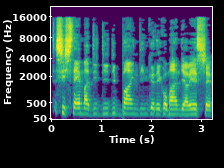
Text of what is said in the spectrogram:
sistema di, di- di binding dei comandi avesse.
